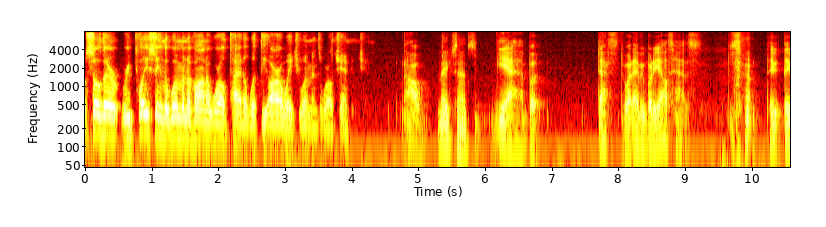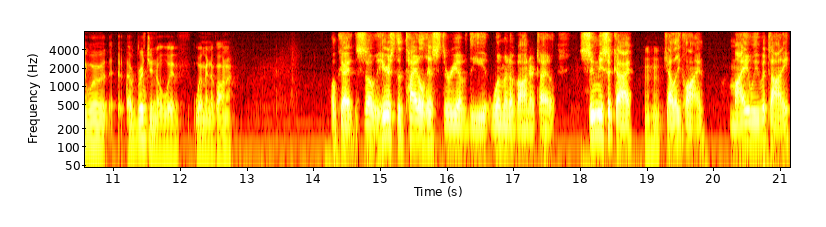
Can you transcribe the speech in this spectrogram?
so they're replacing the Women of Honor World Title with the ROH Women's World Championship. Oh, Makes sense. yeah, but that's what everybody else has. they they were original with Women of Honor. Okay, so here's the title history of the Women of Honor title: Sumi Sakai, Mhm. Kelly Klein, Mayu Iwatani,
